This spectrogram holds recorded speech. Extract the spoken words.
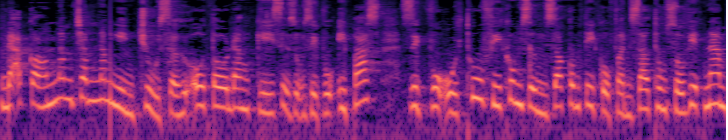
đã có 505.000 chủ sở hữu ô tô đăng ký sử dụng dịch vụ ePass, dịch vụ thu phí không dừng do Công ty Cổ phần Giao thông số Việt Nam,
